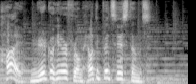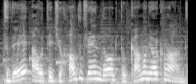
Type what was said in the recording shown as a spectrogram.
Hi, Mirko here from Healthy Pet Systems. Today I will teach you how to train dog to come on your command.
